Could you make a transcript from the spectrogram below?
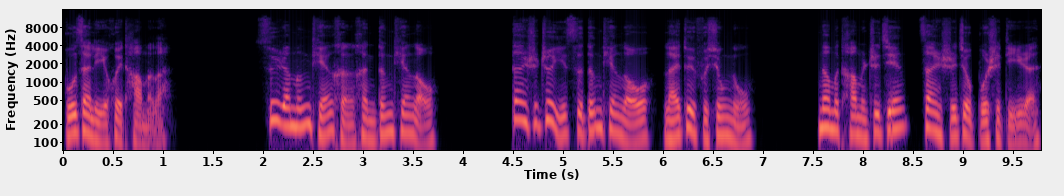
不再理会他们了。虽然蒙恬很恨登天楼，但是这一次登天楼来对付匈奴，那么他们之间暂时就不是敌人。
